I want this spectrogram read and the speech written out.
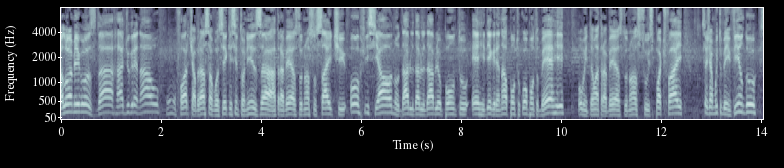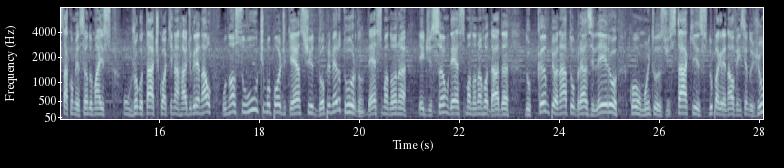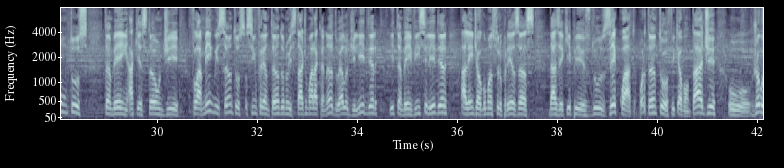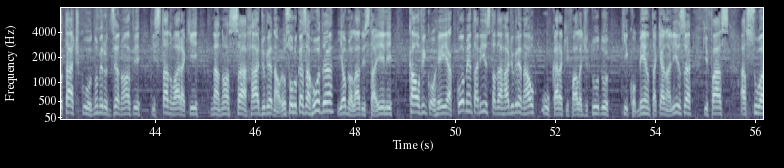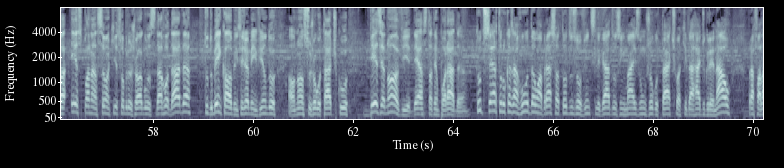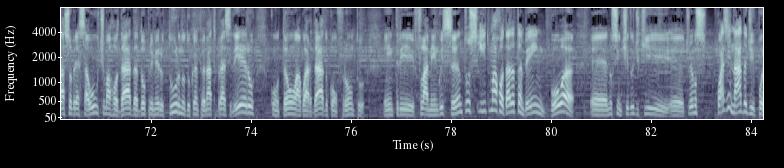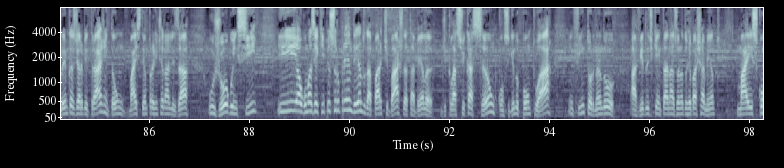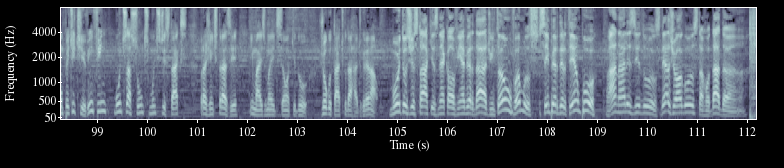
Alô, amigos da Rádio Grenal. Um forte abraço a você que sintoniza através do nosso site oficial no www.rdgrenal.com.br ou então através do nosso Spotify Seja muito bem-vindo. Está começando mais um jogo tático aqui na Rádio Grenal, o nosso último podcast do primeiro turno, 19 edição, 19 rodada do Campeonato Brasileiro, com muitos destaques, dupla Grenal vencendo juntos, também a questão de Flamengo e Santos se enfrentando no estádio Maracanã, duelo de líder e também vice-líder, além de algumas surpresas das equipes do Z4. Portanto, fique à vontade, o jogo tático número 19 está no ar aqui na nossa Rádio Grenal. Eu sou Lucas Arruda e ao meu lado está ele, Calvin Correia, comentarista da Rádio Grenal, o cara que fala de tudo, que comenta, que analisa, que faz a sua explanação aqui sobre os jogos da rodada. Tudo bem, Calvin? Seja bem-vindo ao nosso jogo tático 19 desta temporada. Tudo certo, Lucas Arruda. Um abraço a todos os ouvintes ligados em mais um jogo tático aqui da Rádio Grenal para falar sobre essa última rodada do primeiro turno do Campeonato Brasileiro, com o tão aguardado confronto entre Flamengo e Santos e uma rodada também boa é, no sentido de que é, tivemos quase nada de polêmicas de arbitragem, então mais tempo para a gente analisar o jogo em si e algumas equipes surpreendendo da parte de baixo da tabela de classificação, conseguindo pontuar, enfim, tornando a vida de quem está na zona do rebaixamento mais competitiva. Enfim, muitos assuntos, muitos destaques para a gente trazer em mais uma edição aqui do Jogo Tático da Rádio Grenal. Muitos destaques, né, Calvin? É verdade. Então vamos, sem perder tempo, a análise dos 10 jogos da rodada.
